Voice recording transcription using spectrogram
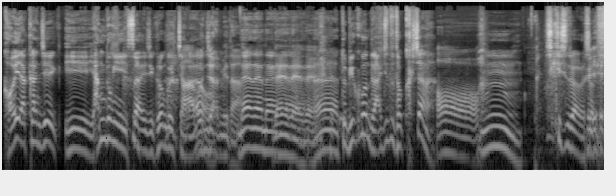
거의 약간 이제 이 양동이 사이즈 그런 거 있잖아요. 아, 뭔지 압니다. 네네네. 네네네. 네, 또 미국은 large도 더 크잖아. 어. 음, 시키시더라고요. 그래서. 예.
